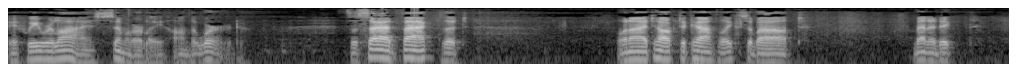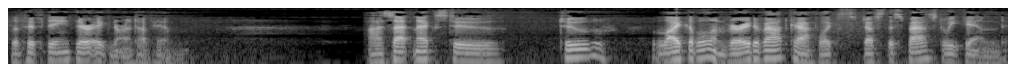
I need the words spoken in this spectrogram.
if we rely similarly on the Word. It's a sad fact that when I talk to Catholics about Benedict the Fifteenth, they're ignorant of him. I sat next to two likable and very devout Catholics just this past weekend.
